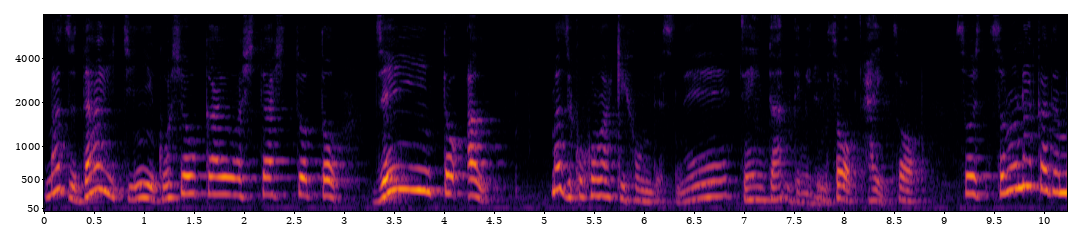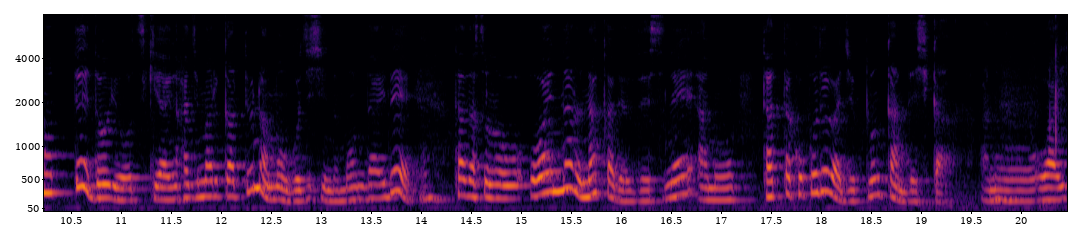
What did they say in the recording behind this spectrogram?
まず第一にご紹介をした人と全員と会う。まずここが基本ですね。全員と会ってみる。そう、はい。そう。そその中でもってどういうお付き合いが始まるかっていうのはもうご自身の問題で、ただそのお会いになる中でですねあのたったここでは10分間でしかあの、お会い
